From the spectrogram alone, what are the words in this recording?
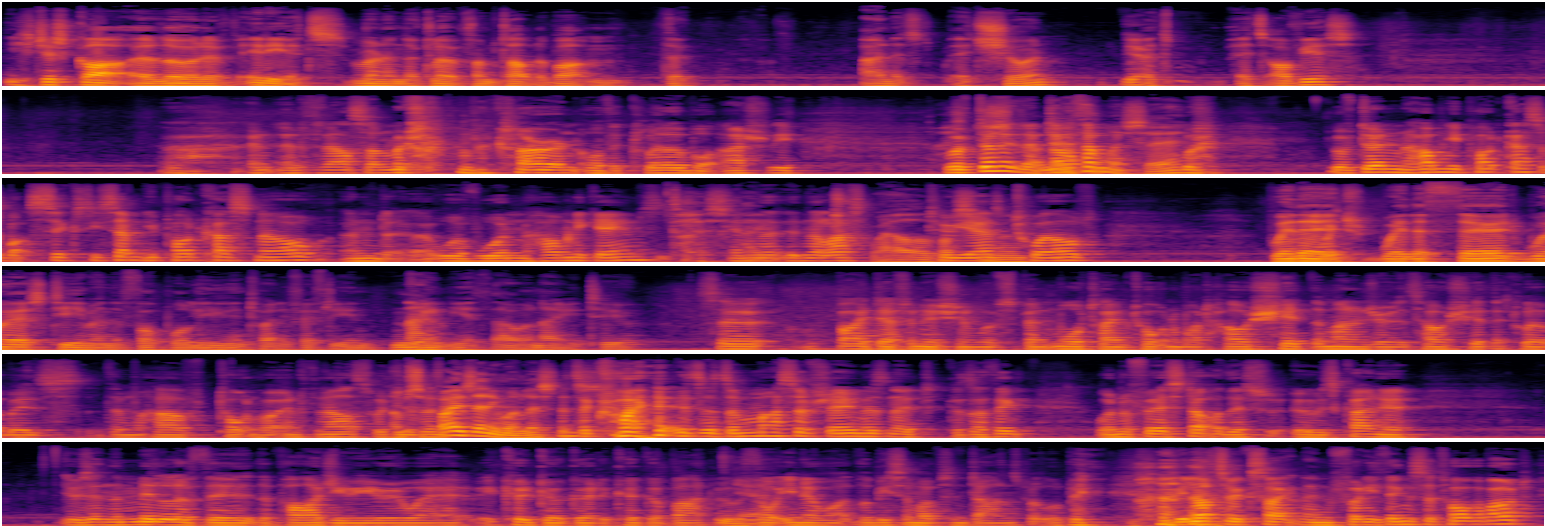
he's just got a load of idiots running the club from top to bottom. The, and it's it's showing. Yeah. it's it's obvious. Ah, and anything else on McClaren or the club or Ashley? We've done it at death, Nothing haven't say. we? We've done how many podcasts? About 60, 70 podcasts now, and uh, we've won how many games in like the in the last 12 two years? something. Twelve. We're the, Which- we're the third worst team in the Football League in 2015, 90th out of 92. So, by definition, we've spent more time talking about how shit the manager is, how shit the club is, than we have talking about anything else. Which I'm is surprised an, anyone listens. it's a quite, it's, it's a massive shame, isn't it? Because I think when we first started this, it was kind of it was in the middle of the the Pardew era where it could go good, it could go bad. We Yeah. thought, you know what, there'll be some ups and downs, but there'll be there'll be lots of exciting and funny things to talk about.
